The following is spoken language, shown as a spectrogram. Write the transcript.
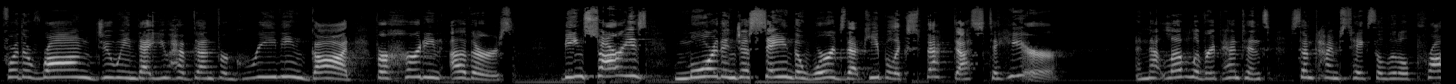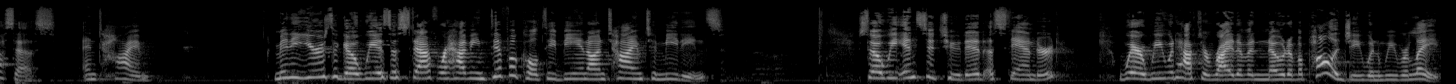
for the wrongdoing that you have done, for grieving God, for hurting others. Being sorry is more than just saying the words that people expect us to hear. And that level of repentance sometimes takes a little process and time. Many years ago, we as a staff were having difficulty being on time to meetings. So we instituted a standard where we would have to write a note of apology when we were late.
